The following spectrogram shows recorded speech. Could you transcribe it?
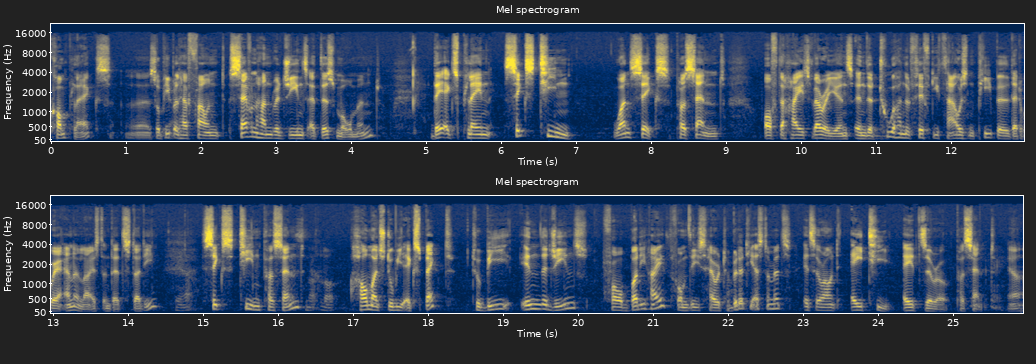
complex. Uh, so people have found 700 genes at this moment. They explain 16, one six percent of the highest variance in the 250,000 people that were analyzed in that study. Yeah. 16%. How much do we expect to be in the genes for body height from these heritability estimates? It's around 80, 80%. Okay. Yeah.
